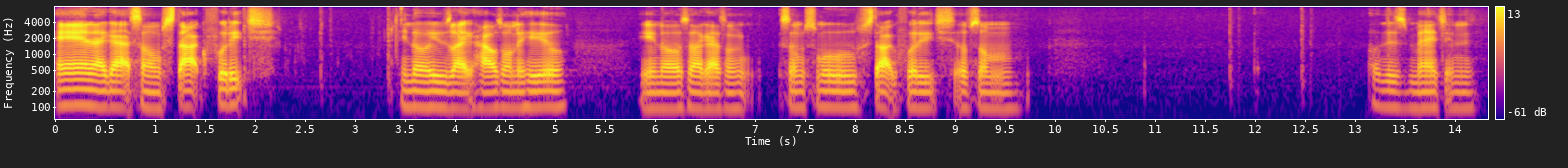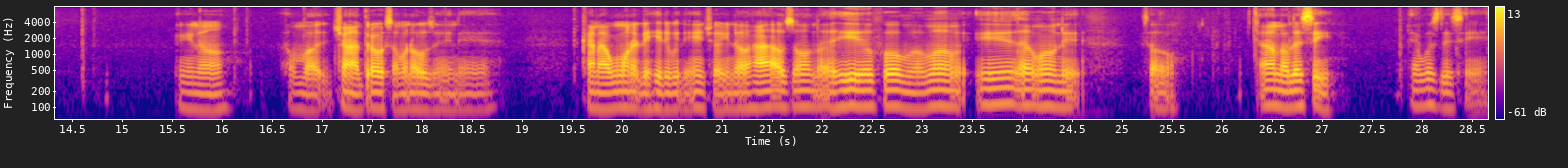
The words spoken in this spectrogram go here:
and I got some stock footage. You know, he was like House on the Hill. You know, so I got some some smooth stock footage of some of this mansion. You know, I'm uh, trying to throw some of those in there. Kind of wanted to hit it with the intro, you know, house on the hill for my mama. Yeah, I want it. So, I don't know. Let's see. And what's this here?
